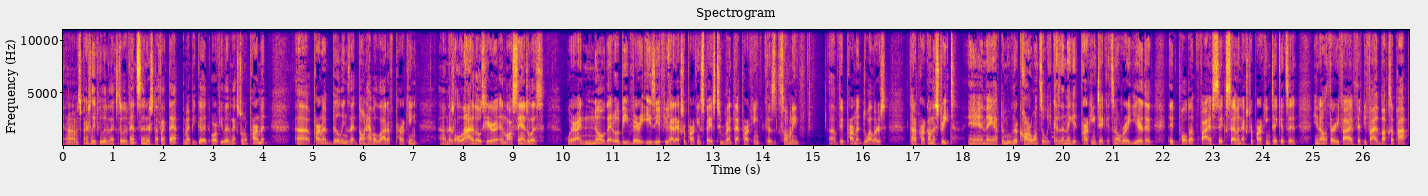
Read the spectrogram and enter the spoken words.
Um, especially if you live next to event center, stuff like that, it might be good. Or if you live next to an apartment, uh, apartment buildings that don't have a lot of parking, um, there's a lot of those here in Los Angeles where I know that it would be very easy if you had extra parking space to rent that parking because so many of the apartment dwellers got to park on the street and they have to move their car once a week because then they get parking tickets. And over a year, they've, they've pulled up five, six, seven extra parking tickets at, you know, 35, 55 bucks a pop.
